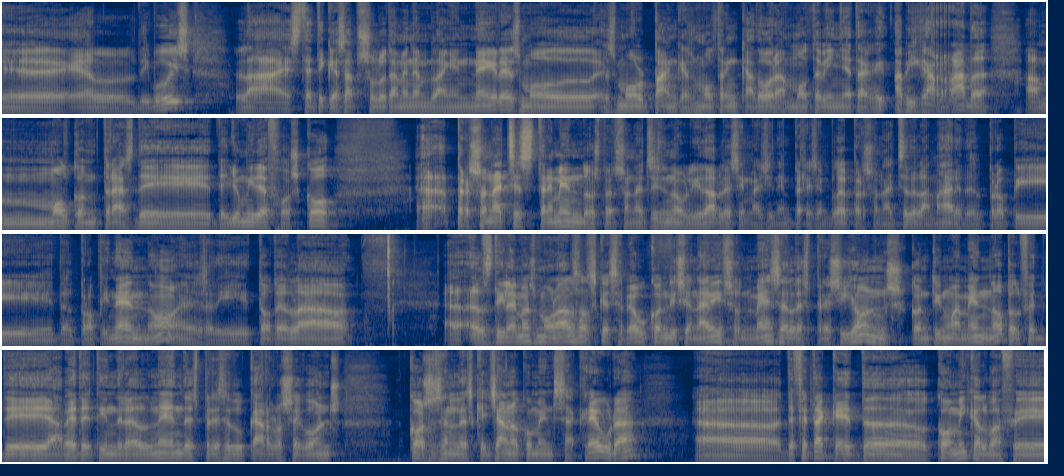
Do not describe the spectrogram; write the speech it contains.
el dibuix, l'estètica és absolutament en blanc i negre, és molt, és molt punk, és molt trencadora, amb molta vinyeta abigarrada, amb molt contrast de, de llum i de foscor, Uh, personatges tremendos, personatges inoblidables. Imaginem, per exemple, el personatge de la mare, del propi, del propi nen, no? És a dir, tota la eh, els dilemes morals als que se veu condicionat i són més a les pressions contínuament, no? pel fet d'haver de tindre el nen, després educar-lo segons coses en les que ja no comença a creure. Uh, de fet, aquest uh, còmic el va fer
